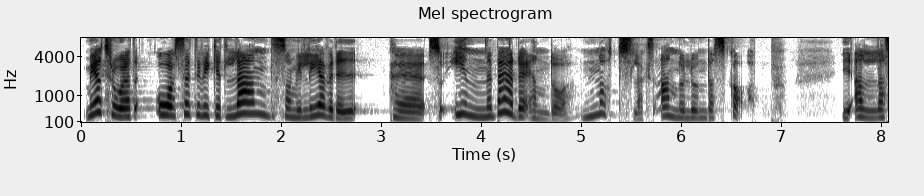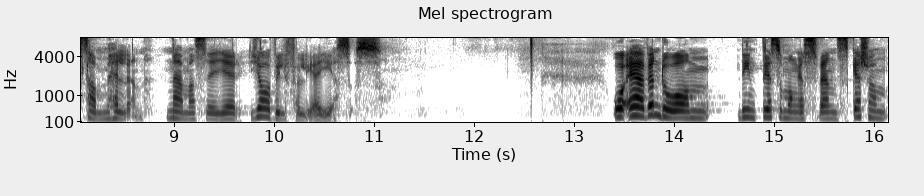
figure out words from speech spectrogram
Men jag tror att oavsett i vilket land som vi lever i eh, så innebär det ändå något slags annorlunda skap i alla samhällen när man säger jag vill följa Jesus. Och även då om det inte är så många svenskar som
